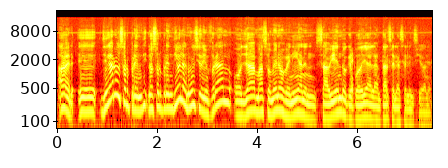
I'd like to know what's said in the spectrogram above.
A ver, eh, ¿llegaron sorprendi ¿lo sorprendió el anuncio de Infran o ya más o menos venían sabiendo que podría adelantarse las elecciones?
